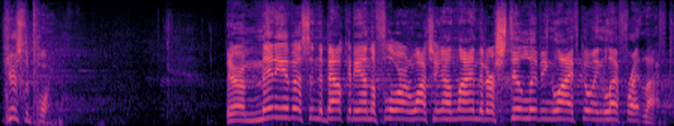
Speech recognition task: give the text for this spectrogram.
Here's the point. There are many of us in the balcony on the floor and watching online that are still living life going left, right, left.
